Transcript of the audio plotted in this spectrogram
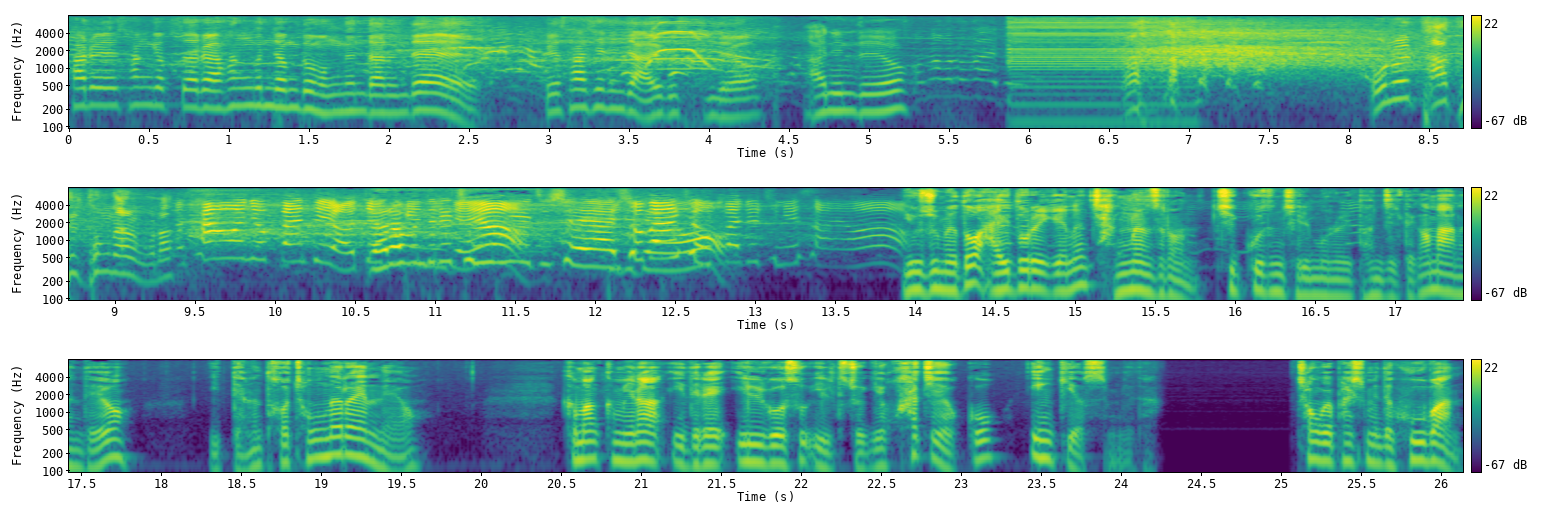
하루에 삼겹살을 한 근 정도 먹는다는데 그게 사실인지 알고 싶은데요. 아닌데요. 오늘 다 들통나는구나. 상원이 오빠한테 여쭤보겠는데요. 여러분들이 질문해 주셔야지 소방차 돼요. 오빠들 중에서요. 요즘에도 아이돌에게는 장난스러운 짓궂은 질문을 던질 때가 많은데요. 이때는 더 적나라했네요. 그만큼이나 이들의 일거수일투족이 화제였고 인기였습니다. 1980년대 후반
